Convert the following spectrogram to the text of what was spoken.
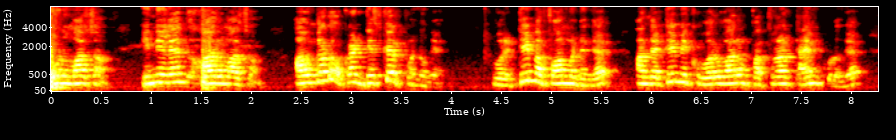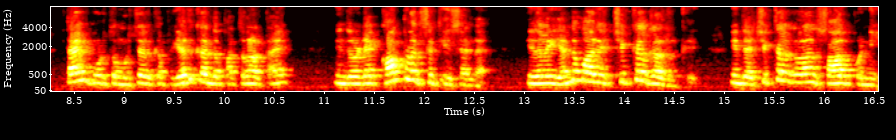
மூணு மாதம் இன்னிலேருந்து ஆறு மாதம் அவங்களோட உட்காந்து டிஸ்கஸ் பண்ணுங்க. ஒரு டீமை ஃபார்ம் பண்ணுங்க. அந்த டீமுக்கு ஒரு வாரம் பத்து நாள் டைம் கொடுங்க. டைம் கொடுத்து முடிச்சதுக்கு எதுக்கு அந்த பத்து நாள் டைம் இதனுடைய காம்ப்ளெக்சிட்டிஸ் என்ன? இதில் எந்த மாதிரி சிக்கல்கள் இருக்கு? இந்த சிக்கல்கள்லாம் சால்வ் பண்ணி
